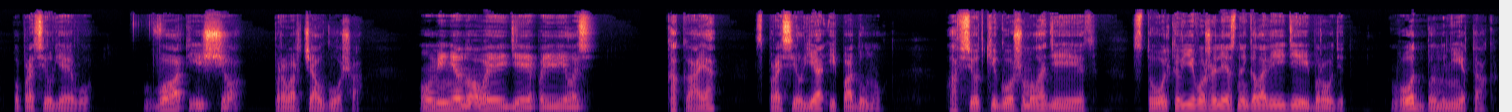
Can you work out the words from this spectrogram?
— попросил я его. «Вот еще», — проворчал Гоша. «У меня новая идея появилась». «Какая?» — спросил я и подумал. «А все-таки Гоша молодец. Столько в его железной голове идей бродит. Вот бы мне так».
